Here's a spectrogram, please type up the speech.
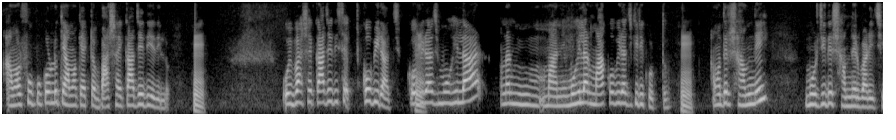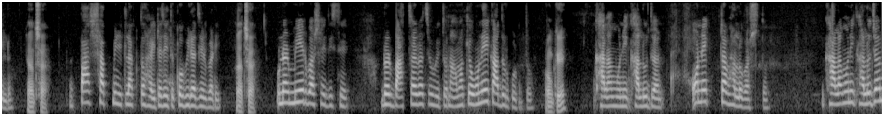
আমার ফুপু করল কি আমাকে একটা বাসায় কাজে দিয়ে দিল। ওই বাসায় কাজে দিছে কবিরাজ। কবিরাজ মহিলার ওনার মানে মহিলার মা কবিরাজগিরি করতো। আমাদের সামনেই মসজিদের সামনের বাড়ি ছিল। আচ্ছা। পাঁচ সাত মিনিট লাগতো হাইটা যেতে কবিরাজের বাড়ি। আচ্ছা। ওনার মেয়ের বাসায় দিছে। ওনার বাচ্চার কাছে হইতো না আমাকে অনেক আদর করতো। ওকে খালামণি খালুজান অনেকটা ভালোবাসতো। খালামণি খালুজান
